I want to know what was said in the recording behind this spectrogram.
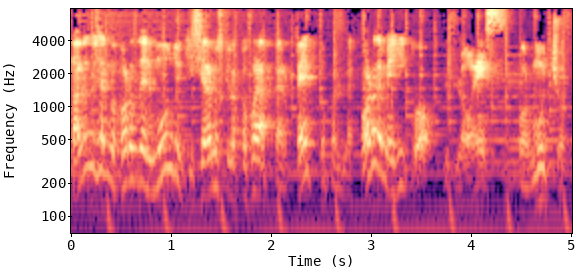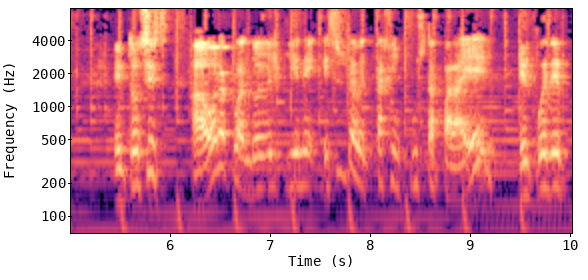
Tal vez no es el mejor del mundo y quisiéramos que lo fuera perfecto, pero el mejor de México lo es, por mucho. Entonces, ahora cuando él tiene, esa es una ventaja injusta para él. Él puede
